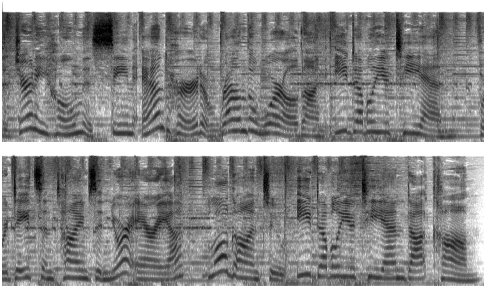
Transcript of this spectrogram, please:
The Journey Home is seen and heard around the world on EWTN. For dates and times in your area, log on to EWTN.com.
